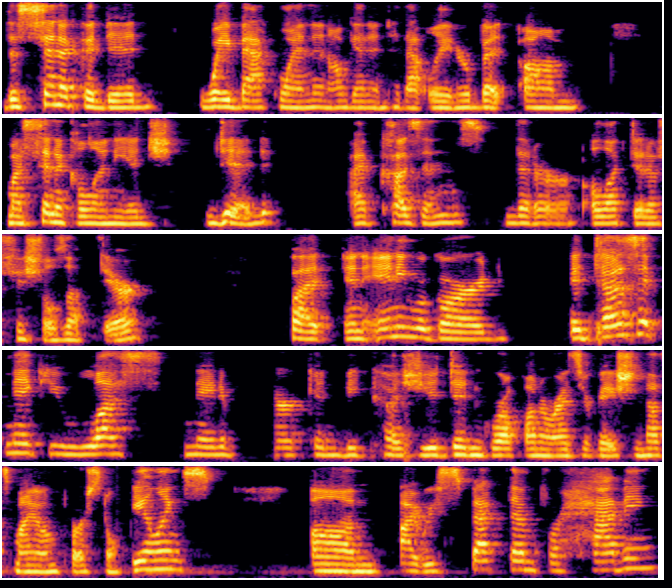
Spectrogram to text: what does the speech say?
the Seneca did way back when, and I'll get into that later, but um, my Seneca lineage did. I have cousins that are elected officials up there. But in any regard, it doesn't make you less Native American because you didn't grow up on a reservation. That's my own personal feelings. Um, I respect them for having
